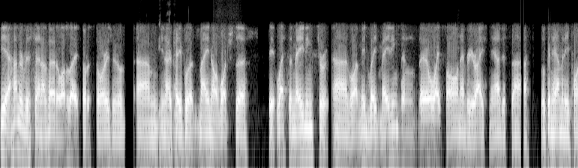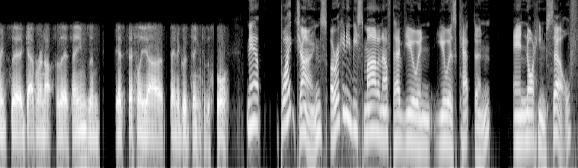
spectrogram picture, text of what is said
Yeah, hundred percent. I've heard a lot of those sort of stories with, um, you know, people that may not watch the bit lesser meetings through, uh, like midweek meetings, and they're always following every race now, just uh, looking how many points they're gathering up for their teams, and yeah, it's definitely uh, been a good thing for the sport. Now, Blake Jones, I reckon he'd be smart enough to have you and you as captain, and not himself.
